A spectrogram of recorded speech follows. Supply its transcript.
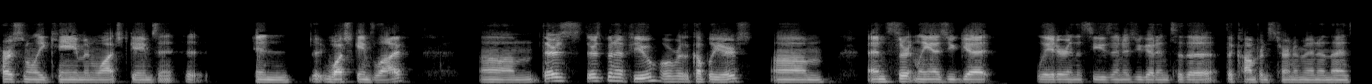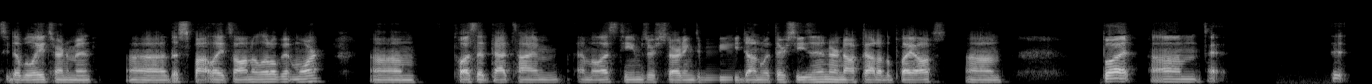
personally came and watched games in, in watched games live. Um, there's there's been a few over the couple years. Um, and certainly as you get later in the season, as you get into the the conference tournament and the NCAA tournament, uh, the spotlight's on a little bit more. Um, plus, at that time, MLS teams are starting to be done with their season or knocked out of the playoffs. Um, but um, it,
